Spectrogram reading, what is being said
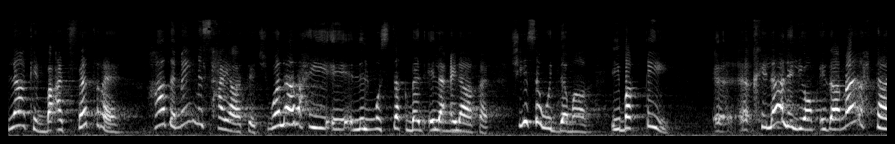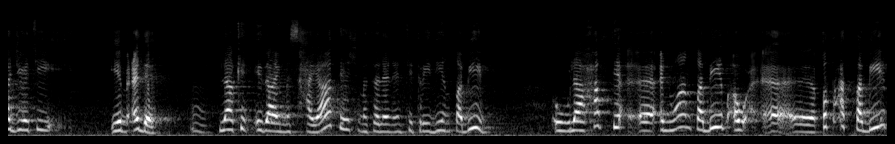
لكن بعد فترة هذا ما يمس حياتك ولا راح للمستقبل إلى علاقة. شو يسوي الدماغ؟ يبقيه آه، خلال اليوم إذا ما احتاجيتي يبعده. لكن إذا يمس حياتك مثلا أنت تريدين طبيب ولاحظتي آه، عنوان طبيب أو آه، آه، قطعة طبيب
